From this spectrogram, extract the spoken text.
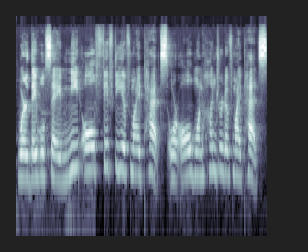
where they will say meet all 50 of my pets or all 100 of my pets.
